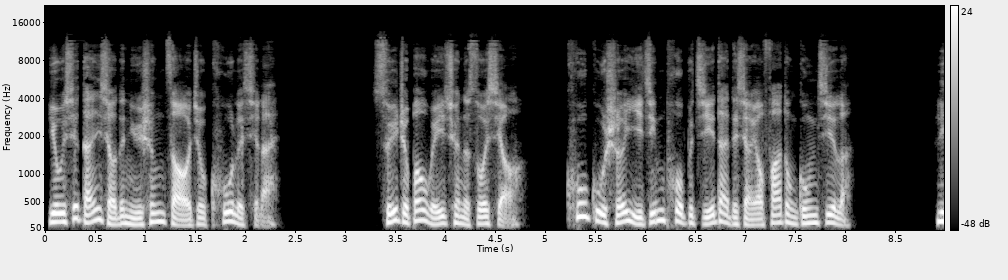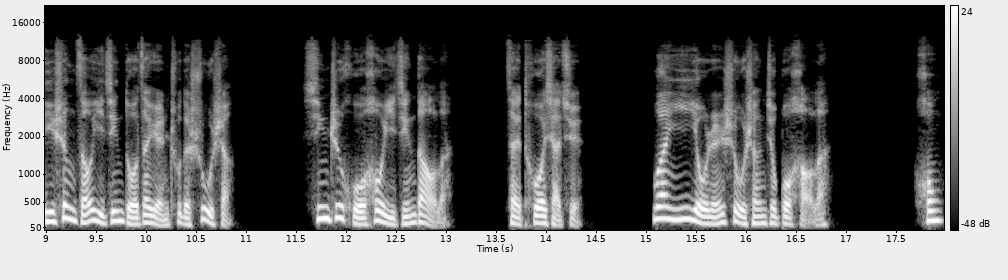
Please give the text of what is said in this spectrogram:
有些胆小的女生早就哭了起来。随着包围圈的缩小，枯骨蛇已经迫不及待的想要发动攻击了。李胜早已经躲在远处的树上，心知火候已经到了，再拖下去，万一有人受伤就不好了。轰！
